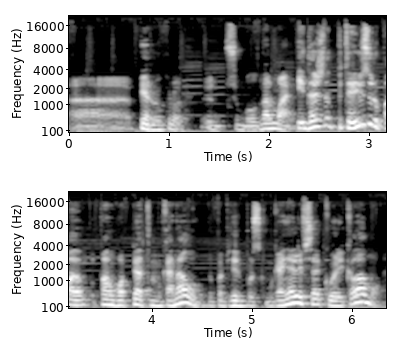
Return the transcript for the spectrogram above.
э, первую кровь, что было нормально. И даже по телевизору, по, по, по пятому каналу, по петербургскому, гоняли всякую рекламу,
